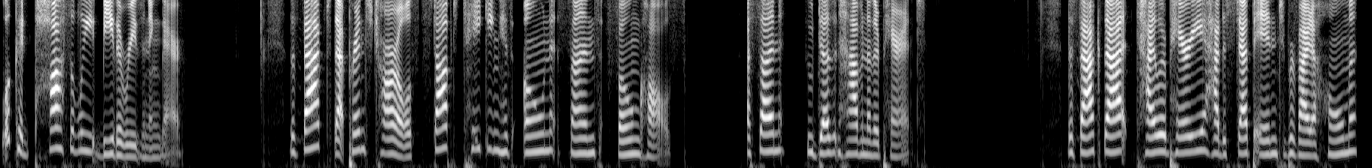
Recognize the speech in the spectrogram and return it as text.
What could possibly be the reasoning there? The fact that Prince Charles stopped taking his own son's phone calls. A son who doesn't have another parent. The fact that Tyler Perry had to step in to provide a home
